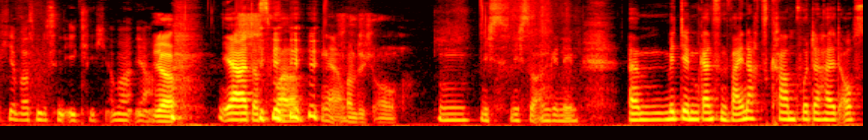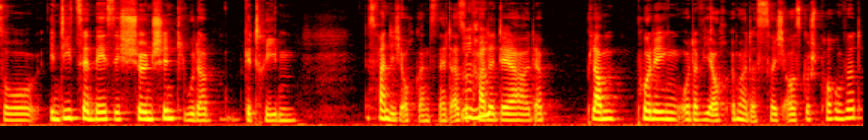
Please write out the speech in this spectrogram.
Hier war es ein bisschen eklig, aber ja. Ja, Ja, das war ja, fand ich auch. hm, nicht, nicht so angenehm. Ähm, mit dem ganzen Weihnachtskram wurde halt auch so indizienmäßig schön Schindluder getrieben. Das fand ich auch ganz nett. Also gerade der, der Plum-Pudding oder wie auch immer das Zeug ausgesprochen wird.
